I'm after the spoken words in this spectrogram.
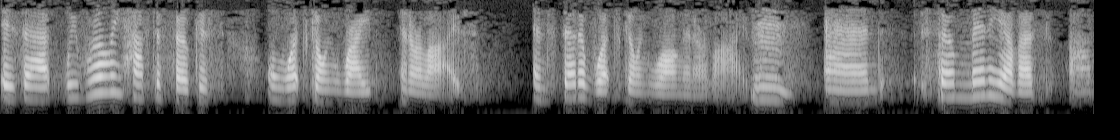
is that we really have to focus on what's going right in our lives instead of what's going wrong in our lives. Mm. And so many of us um,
